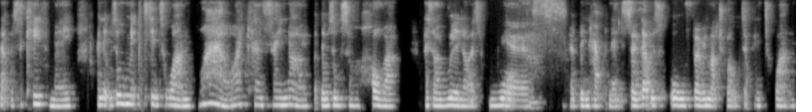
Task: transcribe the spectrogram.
that was the key for me. And it was all mixed into one. Wow, I can say no. But there was also a horror as I realized what Yes. had been happening. So that was all very much rolled up into one.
